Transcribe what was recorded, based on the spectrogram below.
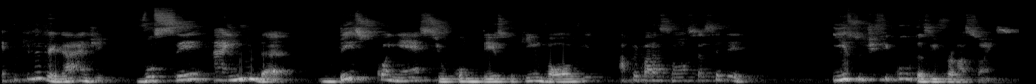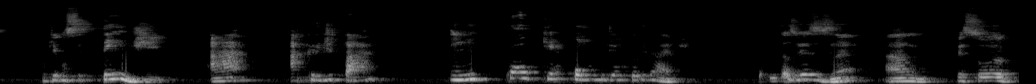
É porque, na verdade, você ainda desconhece o contexto que envolve a preparação ao CACD. E isso dificulta as informações, porque você tende a acreditar em qualquer ponto de autoridade. Então, muitas vezes, né, a pessoa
